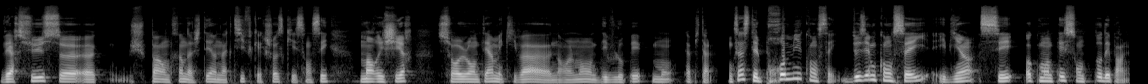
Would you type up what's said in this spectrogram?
versus euh, je suis pas en train d'acheter un actif, quelque chose qui est censé m'enrichir sur le long terme et qui va euh, normalement développer mon capital. Donc ça c'était le premier conseil. Deuxième conseil, eh bien c'est augmenter son taux d'épargne.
